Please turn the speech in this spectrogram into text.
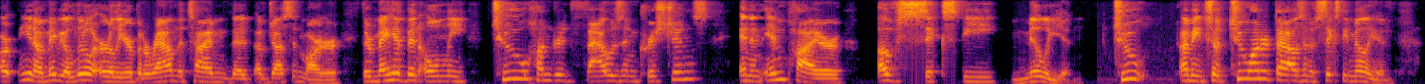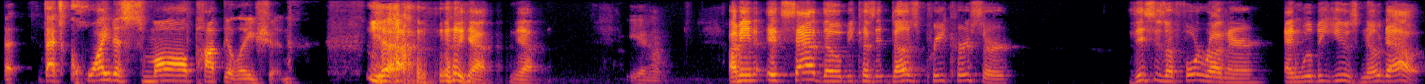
or you know maybe a little earlier, but around the time that, of Justin Martyr, there may have been only 200,000 Christians and an empire of 60 million. Two I mean, so 200,000 of 60 million, uh, that's quite a small population. Yeah. yeah. Yeah. Yeah. I mean, it's sad though, because it does precursor. This is a forerunner and will be used, no doubt,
